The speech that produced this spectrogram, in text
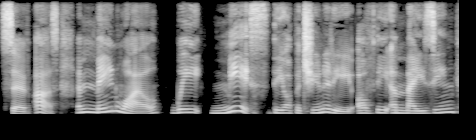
serve us. And meanwhile, we miss the opportunity of the amazing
